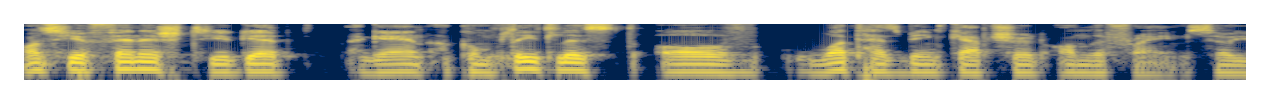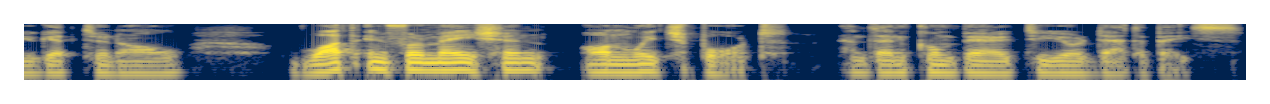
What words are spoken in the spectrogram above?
Once you've finished, you get again a complete list of what has been captured on the frame. So you get to know what information on which port and then compare it to your database.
